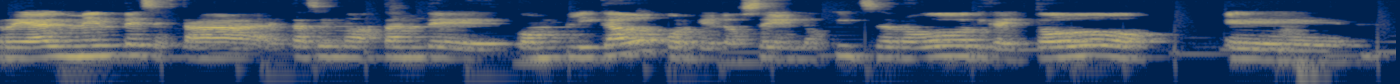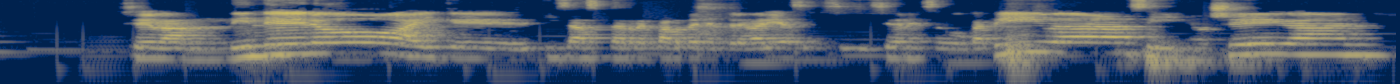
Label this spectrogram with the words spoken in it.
realmente se está, está haciendo bastante complicado porque los kits de robótica y todo eh, llevan dinero, hay que quizás se reparten entre varias instituciones educativas y no llegan,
